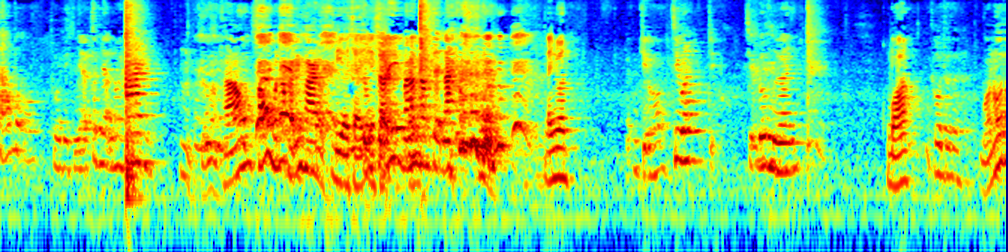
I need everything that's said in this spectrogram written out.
Sáu bộ. Thôi thì nhận chấp nhận thôi. Hai. Ừ, tưởng là sáu. Sáu mà đã phải đến hai rồi. Bìa cháy, chống bìa cháy. cháy. bán năm chạy nào Đánh luôn. không chịu không? Chịu không chịu, chịu đôi mười. Bỏ. thôi thôi thôi. Bỏ nốt.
